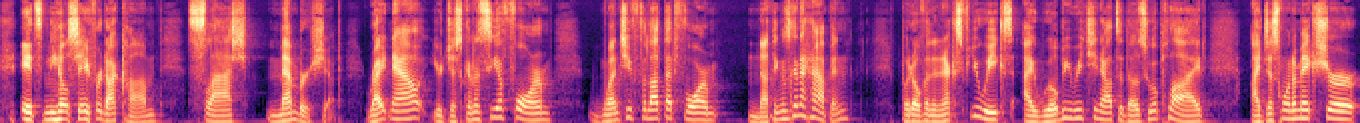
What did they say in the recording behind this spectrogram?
it's nealschaffer.com slash membership. Right now, you're just going to see a form. Once you fill out that form, nothing's going to happen. But over the next few weeks, I will be reaching out to those who applied. I just want to make sure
